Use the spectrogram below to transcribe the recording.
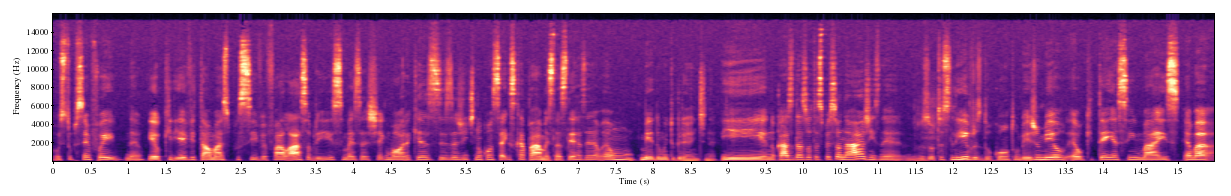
o estupro sempre foi, né? Eu queria evitar o mais possível falar sobre isso, mas chega uma hora que às vezes a gente não consegue escapar, mas nas guerras é, é um medo muito grande, né? E no caso das outras personagens, né? Dos outros livros do Conto Um Beijo Meu, é o que tem, assim mais é uma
